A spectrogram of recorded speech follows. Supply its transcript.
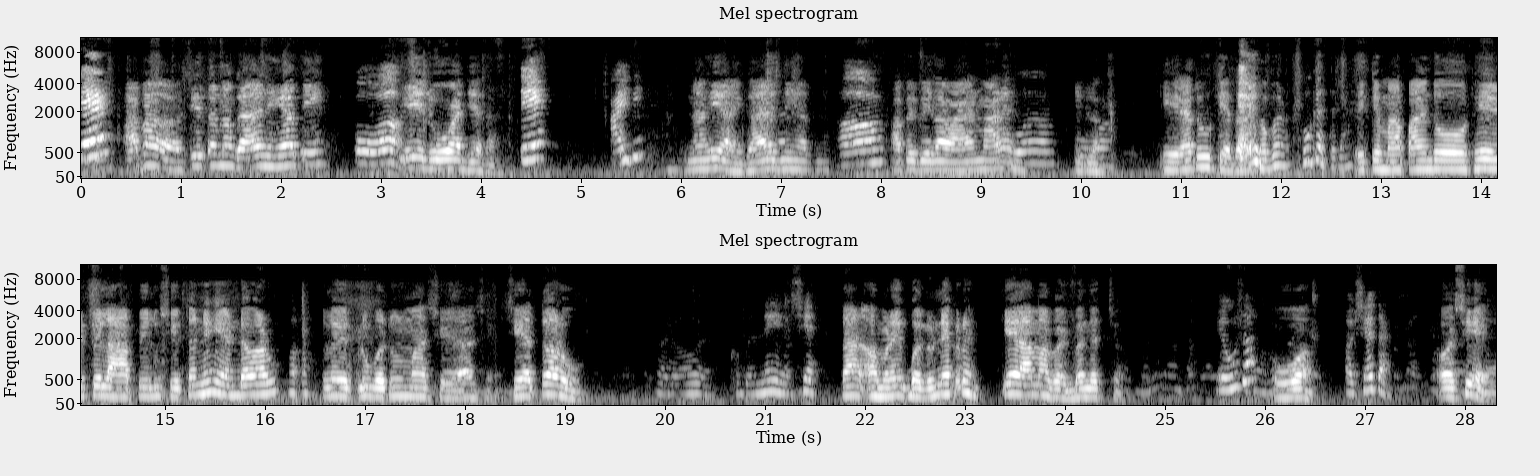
તે? આપા ખેતરમાં ગાય નહીં આવતી. ઓ એ જોવા ગયા હતા તે? આઈ દી નહીં આવી ગાય જ નહીં આવતી. આપે પેલા વાયર મારે. ને એરા તો કેતા ખબર? હું કહેતો એ કે માં પાસે તો ઠેર પેલા આપેલું શેતર નહીં અંડા વાળું. એટલે એટલું બધું માં શેતરો. બરાબર. ખબર નહીં હશે. તાર હમણાં એક બલૂન નીકળ્યું કે આમાં ભાઈ બંધ જ છે. એવું છે? ઓવા હશે તાર. હશે.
